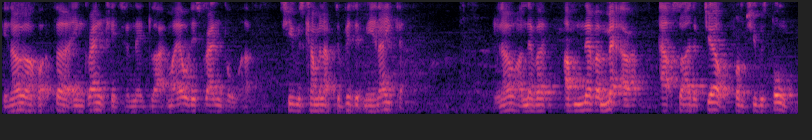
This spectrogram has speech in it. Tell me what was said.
You know, I've got 13 grandkids, and they like my oldest granddaughter she was coming up to visit me in Acre. You know, I never, I've never met her outside of jail from she was born.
